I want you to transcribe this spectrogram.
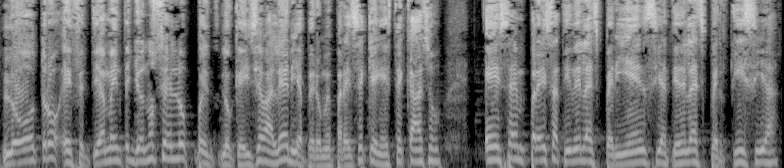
Lo otro, efectivamente, yo no sé lo, pues, lo que dice Valeria, pero me parece que en este caso esa empresa tiene la experiencia, tiene la experticia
